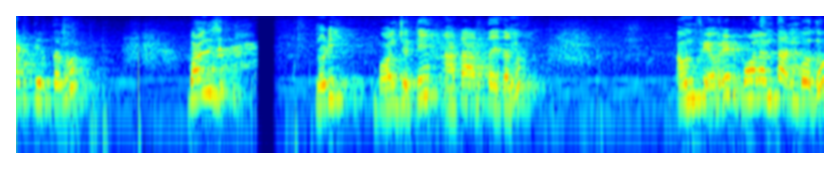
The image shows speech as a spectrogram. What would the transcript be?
ಆಡ್ತಿರ್ತಾನು. ಬಾಲ್ ಜ, ನೋಡಿ, ಬಾಲ್ ಜೊತೆ ಆಟ ಆಡ್ತಾ ಇದ್ದಾನು. ಅವನ ಫೇವ್ರೇಟ್ ಬಾಲ್ ಅಂತ ಅನ್ಬೋದು.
